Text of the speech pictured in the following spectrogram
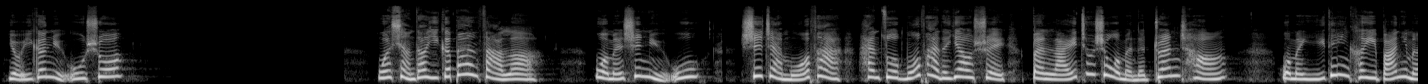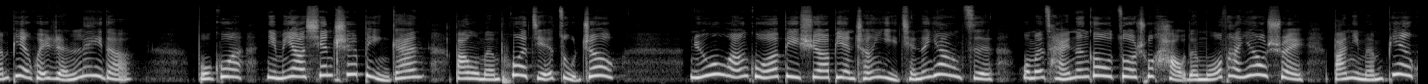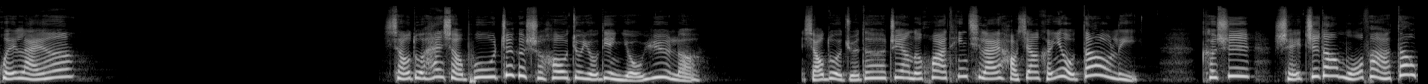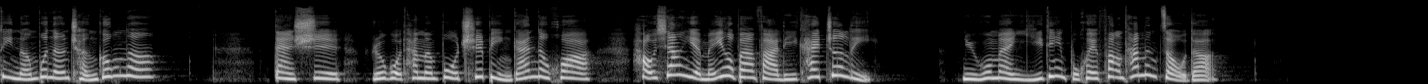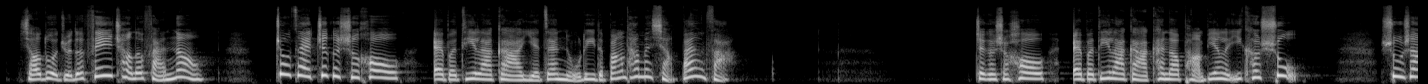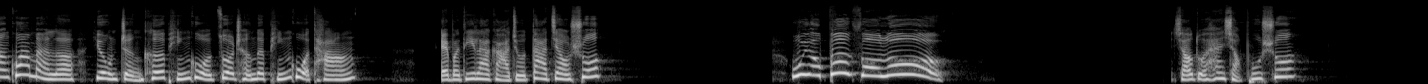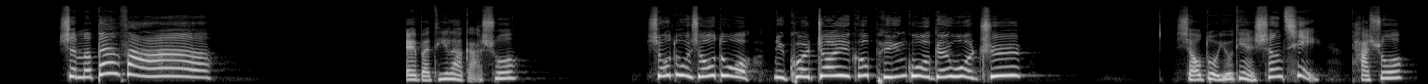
有一个女巫说：“我想到一个办法了，我们是女巫。”施展魔法和做魔法的药水本来就是我们的专长，我们一定可以把你们变回人类的。不过，你们要先吃饼干，帮我们破解诅咒。女巫王国必须要变成以前的样子，我们才能够做出好的魔法药水，把你们变回来啊！小朵和小扑这个时候就有点犹豫了。小朵觉得这样的话听起来好像很有道理，可是谁知道魔法到底能不能成功呢？但是如果他们不吃饼干的话，好像也没有办法离开这里。女巫们一定不会放他们走的。小朵觉得非常的烦恼。就在这个时候，艾伯蒂拉嘎也在努力的帮他们想办法。这个时候，艾伯蒂拉嘎看到旁边了一棵树，树上挂满了用整颗苹果做成的苹果糖。艾伯蒂拉嘎就大叫说：“我有办法了！”小朵和小扑说：“什么办法啊？”艾巴提拉嘎说：“小朵，小朵，你快摘一颗苹果给我吃。”小朵有点生气，他说：“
